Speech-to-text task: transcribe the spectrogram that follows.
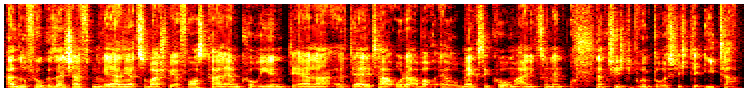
Andere Fluggesellschaften wären ja zum Beispiel Air France, KLM, Korean, äh, Delta oder aber auch Aeromexico, um einige zu nennen, und natürlich die berühmt-berüchtigte ITA.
